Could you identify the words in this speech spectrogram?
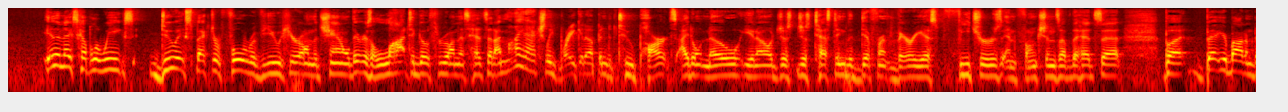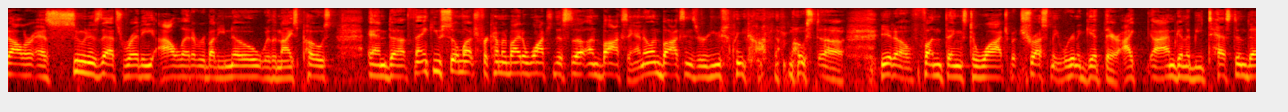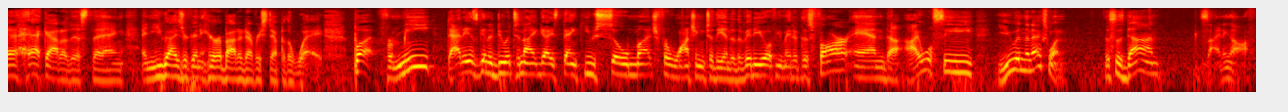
in the next couple of weeks, do expect a full review here on the channel. There is a lot to go through on this headset. I might actually break it up into two parts. I don't know, you know, just, just testing the different various features and functions of the headset. But bet your bottom dollar as soon as that's ready, I'll let everybody know with a nice post. And uh, thank you so much for coming by to watch this uh, unboxing. I know unboxings are usually not the most, uh, you know, fun things to watch, but trust me, we're going to get there. I, I'm going going to be testing the heck out of this thing, and you guys are going to hear about it every step of the way. But for me, that is going to do it tonight, guys. Thank you so much for watching to the end of the video if you made it this far, and uh, I will see you in the next one. This is Don, signing off.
